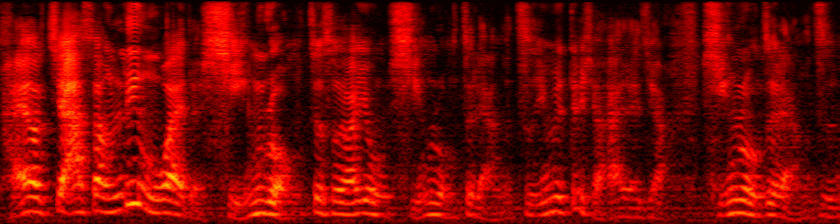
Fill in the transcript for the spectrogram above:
还要加上另外的形容。这时候要用形容这两个字，因为对小孩来讲，形容这两个字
